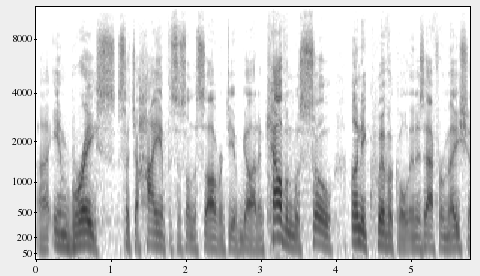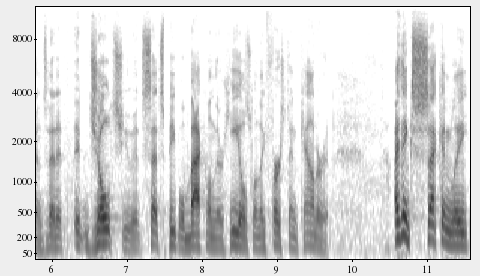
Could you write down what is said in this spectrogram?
uh, embrace such a high emphasis on the sovereignty of God. And Calvin was so unequivocal in his affirmations that it, it jolts you, it sets people back on their heels when they first encounter it. I think, secondly,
